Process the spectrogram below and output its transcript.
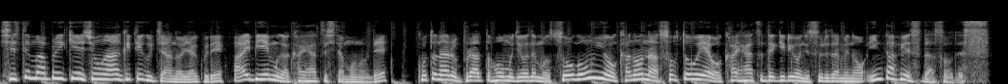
システムアプリケーションアーキテクチャの略で IBM が開発したもので、異なるプラットフォーム上でも相互運用可能なソフトウェアを開発できるようにするためのインターフェースだそうです。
